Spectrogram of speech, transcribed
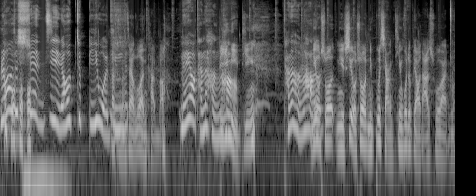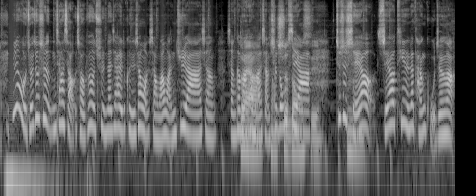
然后就炫技，然后就逼我听。在乱弹吧？没有，弹的很好。逼你听。弹的很好。你有说你是有说你不想听或者表达出来吗？因为我觉得就是你想小小朋友去人家家里，就肯定想玩想玩玩具啊，想想干嘛干嘛，想吃东西啊。就是谁要谁要听人家弹古筝啊？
